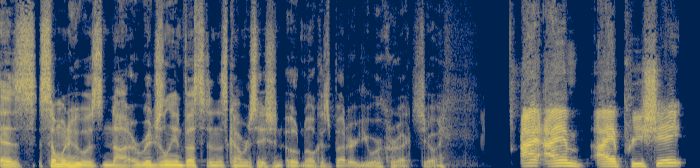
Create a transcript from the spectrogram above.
as someone who was not originally invested in this conversation, oat milk is better. You were correct, Joey. I, I am I appreciate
